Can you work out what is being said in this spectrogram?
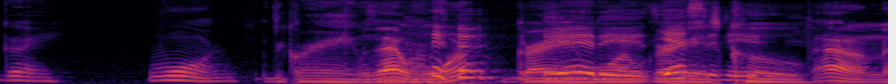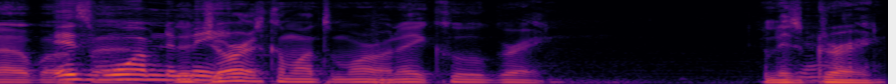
Gray. Warm. The gray. Was that warm. warm? Gray. Yeah, it warm. is. Gray Yes, is it is. cool. I don't know about It's that. warm to The me. The Jordans come out tomorrow and they cool gray. And it's Yeah. gray.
